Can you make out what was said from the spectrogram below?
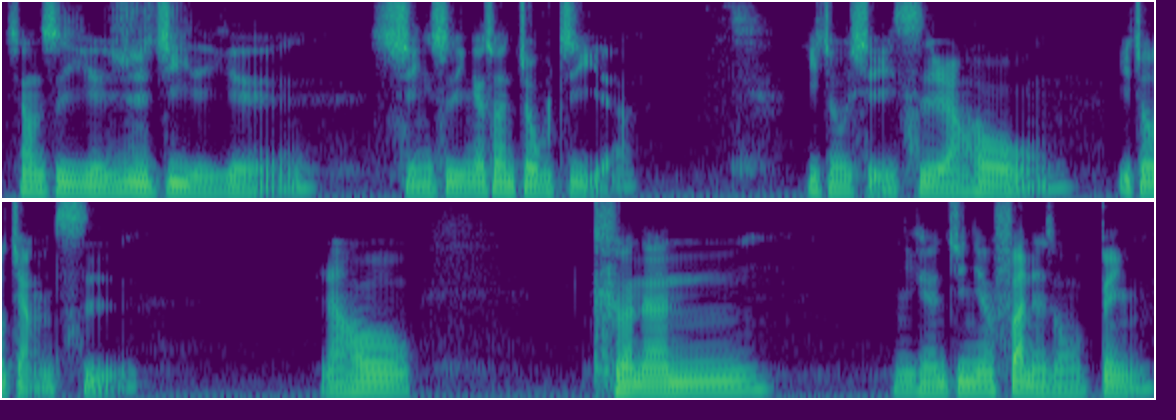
像是一个日记的一个形式，应该算周记啊，一周写一次，然后一周讲一次，然后可能你可能今天犯了什么病，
